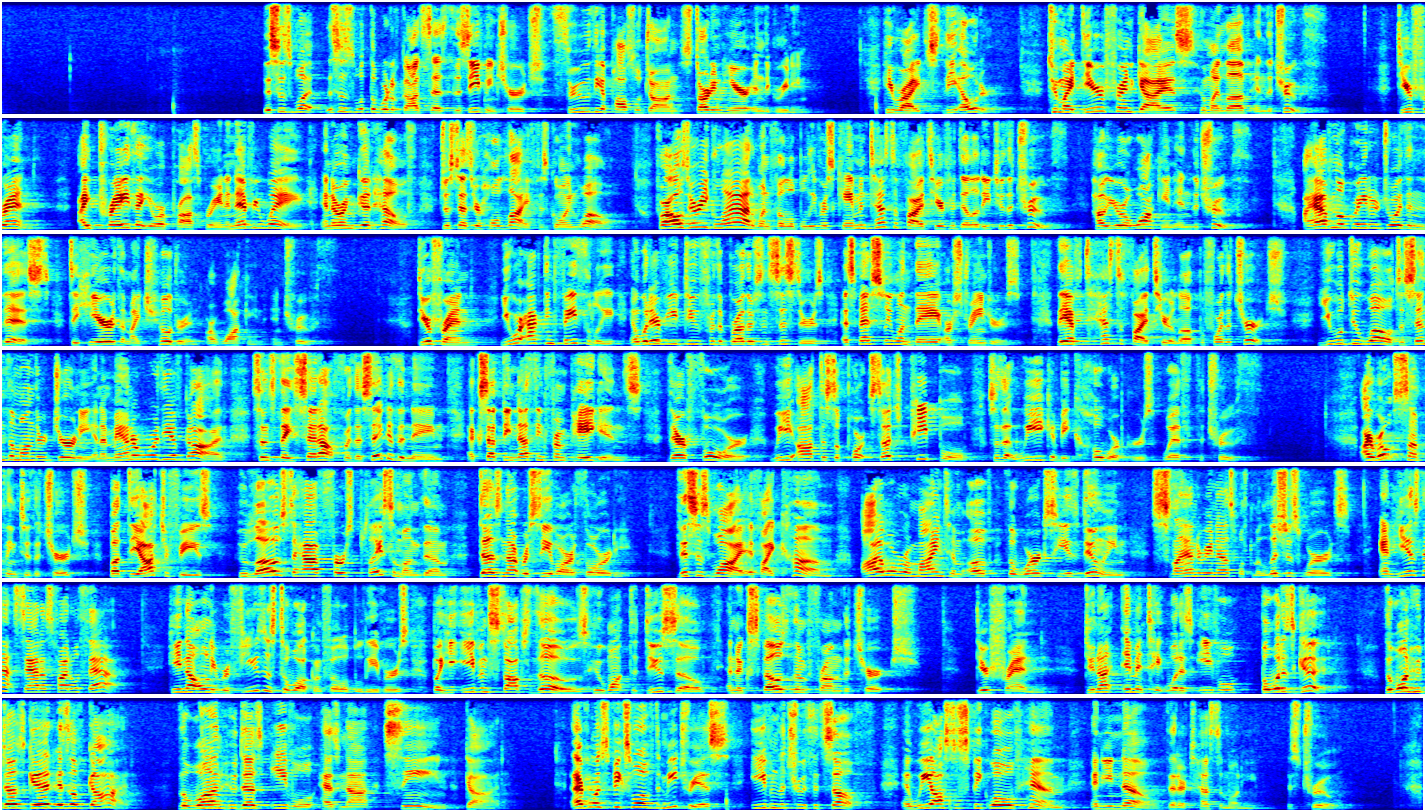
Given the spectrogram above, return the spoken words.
This is what this is what the word of God says this evening, church, through the apostle John, starting here in the greeting. He writes, "The elder, to my dear friend Gaius, whom I love in the truth. Dear friend, I pray that you are prospering in every way and are in good health, just as your whole life is going well. For I was very glad when fellow believers came and testified to your fidelity to the truth, how you are walking in the truth. I have no greater joy than this, to hear that my children are walking in truth." Dear friend, you are acting faithfully in whatever you do for the brothers and sisters, especially when they are strangers. They have testified to your love before the church. You will do well to send them on their journey in a manner worthy of God, since they set out for the sake of the name, accepting nothing from pagans. Therefore, we ought to support such people so that we can be co workers with the truth. I wrote something to the church, but Diotrephes, who loves to have first place among them, does not receive our authority. This is why, if I come, I will remind him of the works he is doing, slandering us with malicious words, and he is not satisfied with that. He not only refuses to welcome fellow believers, but he even stops those who want to do so and expels them from the church. Dear friend, do not imitate what is evil, but what is good. The one who does good is of God. The one who does evil has not seen God. Everyone speaks well of Demetrius, even the truth itself. And we also speak well of him, and you know that our testimony is true.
